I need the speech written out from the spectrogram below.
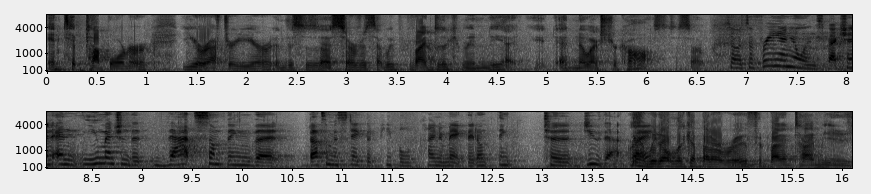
in tip-top order year after year. And this is a service that we provide to the community at, at no extra cost. So, so it's a free annual inspection, and you mentioned that that's something that that's a mistake that people kind of make. They don't think to do that, right? Yeah, we don't look up at our roof, and by the time you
